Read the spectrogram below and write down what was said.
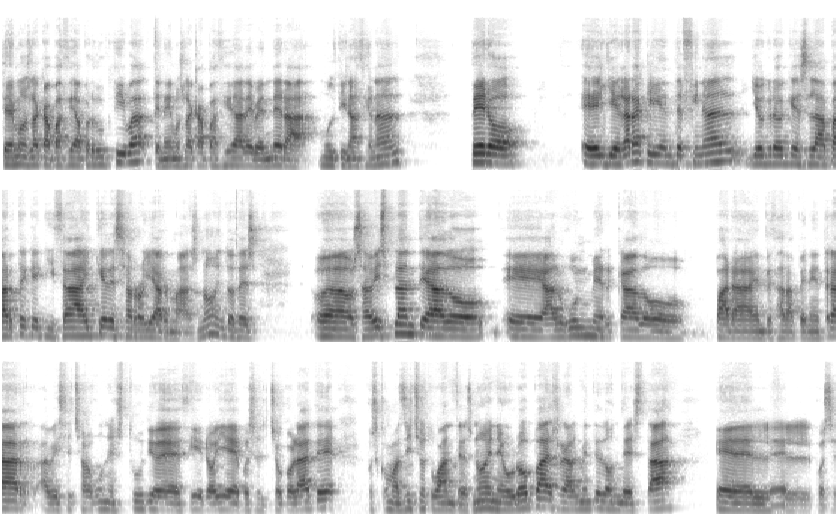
tenemos la capacidad productiva, tenemos la capacidad de vender a multinacional, pero el llegar a cliente final yo creo que es la parte que quizá hay que desarrollar más, ¿no? Entonces, eh, ¿os habéis planteado eh, algún mercado para empezar a penetrar? ¿Habéis hecho algún estudio de decir, oye, pues el chocolate, pues como has dicho tú antes, ¿no? En Europa es realmente donde está el, pues,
